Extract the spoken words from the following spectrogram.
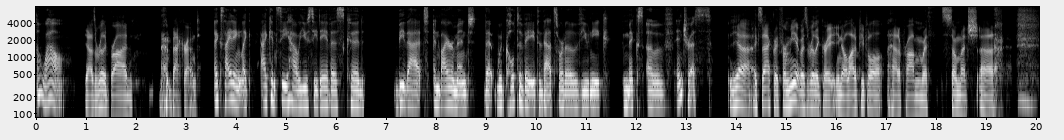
Oh, wow. Yeah, it was a really broad background. Exciting. Like, I can see how UC Davis could be that environment that would cultivate that sort of unique mix of interests. Yeah, exactly. For me, it was really great. You know, a lot of people had a problem with so much uh,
